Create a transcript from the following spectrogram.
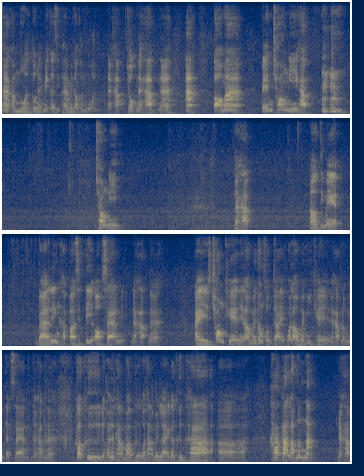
15คำนวณ ตัวไหนไม่เกิน 15 ไม่ต้องคำนวณนะครับ จบนะครับนะอะต่อมาเป็นช่องนี้ครับ ช่องนี้นะครับ ultimate bearing capacity of sand นี่นะครับนะ ไอช่อง K นี่เราไม่ต้องสนใจ เพราะเราไม่มี K นะครับเรามีแต่แซนนะครับนะก็คือเดี๋ยวเขาจะถามว่าเผื่อเขาถามเป็นไรก็คือค่าอ่าค่าการรับน้ำหนักนะครับ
